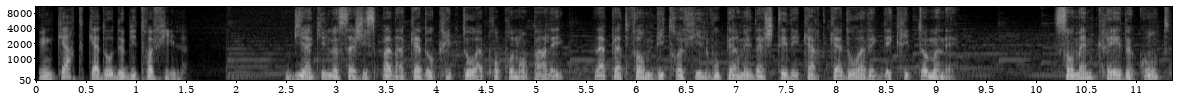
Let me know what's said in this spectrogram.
Une carte cadeau de Bitrefil. Bien qu'il ne s'agisse pas d'un cadeau crypto à proprement parler, la plateforme Bitrefil vous permet d'acheter des cartes cadeaux avec des crypto-monnaies. Sans même créer de compte,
